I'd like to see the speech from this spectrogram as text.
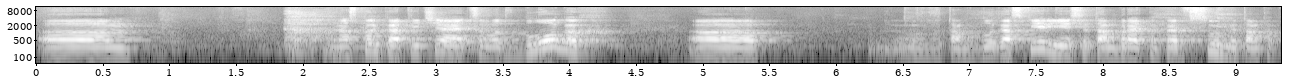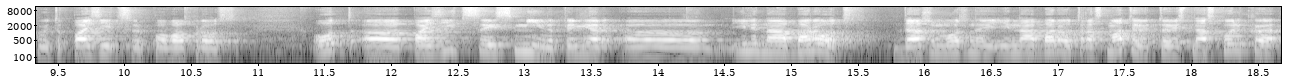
э, насколько отличается вот в блогах э, в, там, в благосфере, если там брать, например, в сумме там какую-то позицию по вопросу, от э, позиции СМИ, например, э, или наоборот, даже можно и наоборот рассматривать, то есть насколько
